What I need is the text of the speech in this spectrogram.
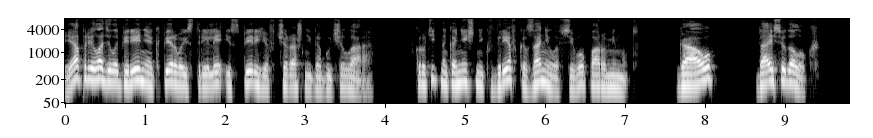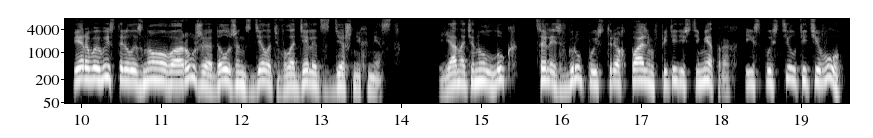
Я приладил оперение к первой стреле из перьев вчерашней добычи Лара. Вкрутить наконечник в древко заняло всего пару минут. «Гау, дай сюда лук. Первый выстрел из нового оружия должен сделать владелец здешних мест». Я натянул лук, целясь в группу из трех пальм в 50 метрах, и спустил тетиву,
